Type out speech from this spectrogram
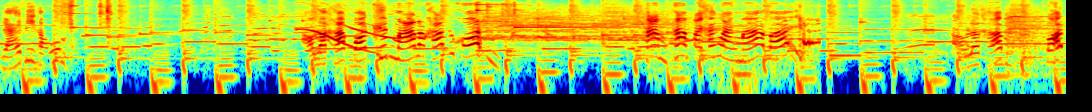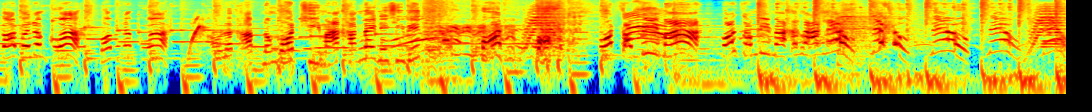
เดี๋ยวให้พี่เขาอุ้ม เอาละครับบอสขึ้นม้าแล้วครับทุกคน ห้ามห้ามไปข้างหลังม้าไป เอาละครับ บอสบอสไม่ต้องกลัว บอสไม่ต้องกลัว เอาละครับ น้องบอสขี่ม้าครั้งแรกในชีวิต บอสบอสบอสซอมบี้มา บอสซอมบี้มาข้างหลังเร็วเร็วเร็วเร็วเร็วอ้าว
